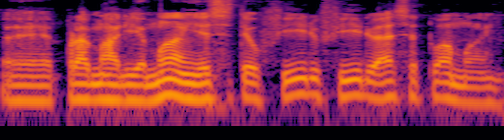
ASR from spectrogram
é, para Maria, mãe, esse é teu filho, filho, essa é tua mãe.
